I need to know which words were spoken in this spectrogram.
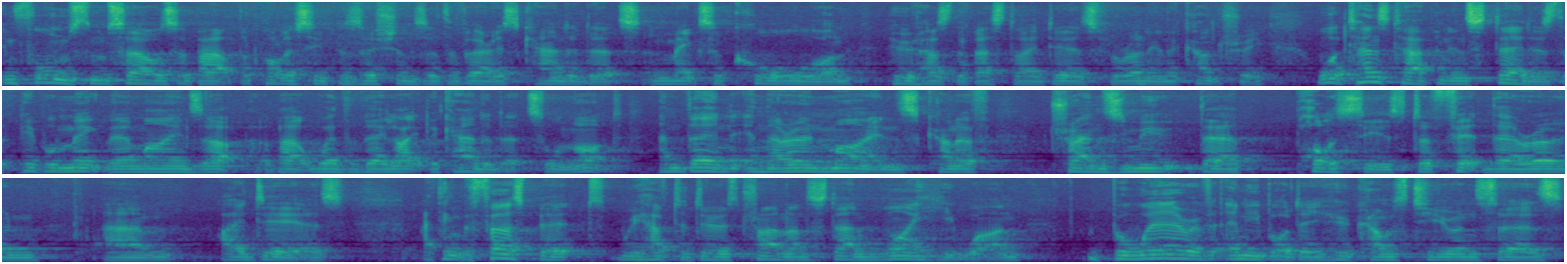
informs themselves about the policy positions of the various candidates and makes a call on who has the best ideas for running the country. What tends to happen instead is that people make their minds up about whether they like the candidates or not, and then in their own minds kind of transmute their policies to fit their own um, ideas. I think the first bit we have to do is try and understand why he won. Beware of anybody who comes to you and says,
